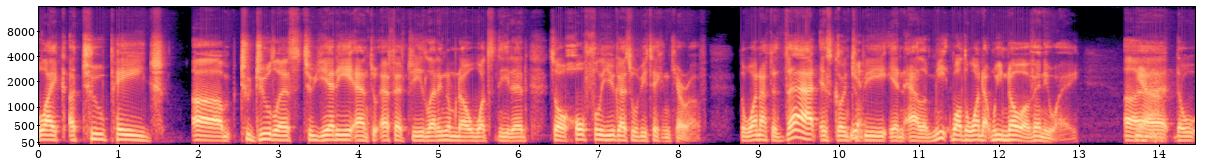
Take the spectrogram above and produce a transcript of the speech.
like a two-page um, to-do list to Yeti and to FFG, letting them know what's needed. So hopefully, you guys will be taken care of. The one after that is going to Yeah. be in Alameda. Well, the one that we know of anyway. Uh, Yeah. The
